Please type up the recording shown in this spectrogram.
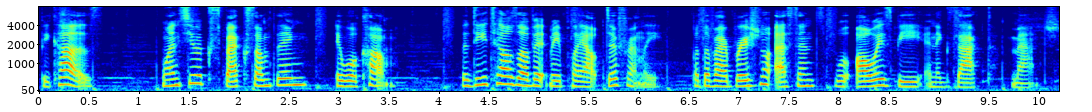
Because once you expect something, it will come. The details of it may play out differently, but the vibrational essence will always be an exact match.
